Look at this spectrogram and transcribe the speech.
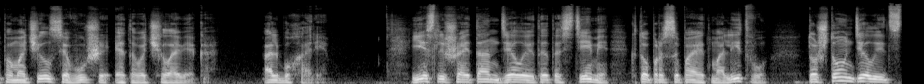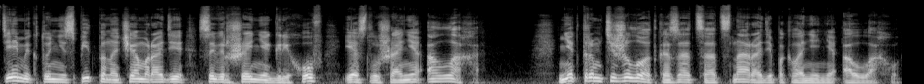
помочился в уши этого человека». Аль-Бухари. Если шайтан делает это с теми, кто просыпает молитву, то что он делает с теми, кто не спит по ночам ради совершения грехов и ослушания Аллаха? Некоторым тяжело отказаться от сна ради поклонения Аллаху,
